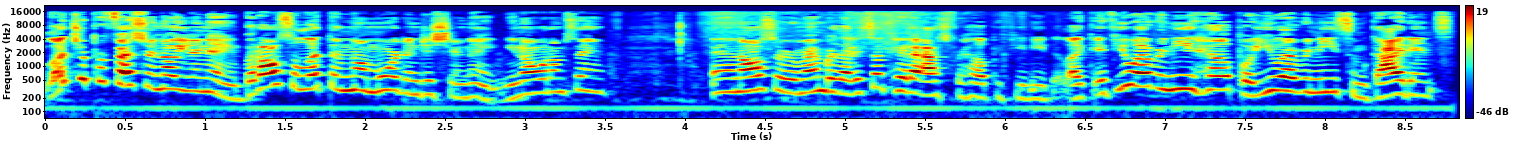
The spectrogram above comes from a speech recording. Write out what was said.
let your professor know your name, but also let them know more than just your name. You know what I'm saying? And also remember that it's okay to ask for help if you need it. Like if you ever need help or you ever need some guidance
